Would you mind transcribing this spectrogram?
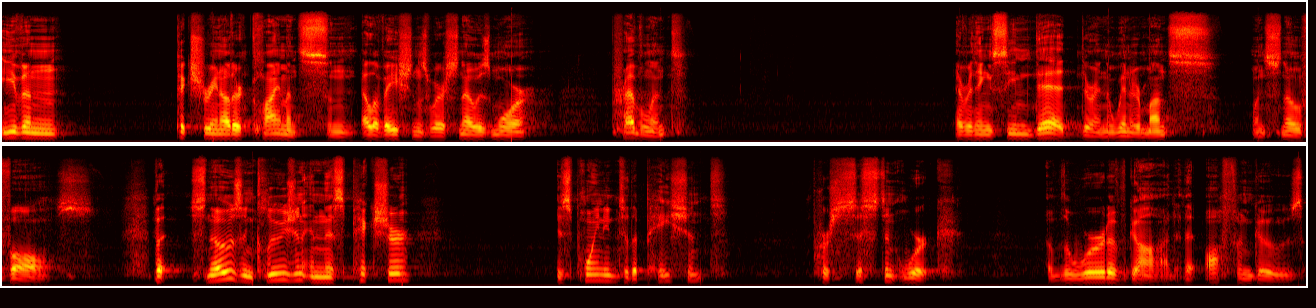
Even picturing other climates and elevations where snow is more prevalent Everything seemed dead during the winter months when snow falls. But snow's inclusion in this picture is pointing to the patient, persistent work of the Word of God that often goes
